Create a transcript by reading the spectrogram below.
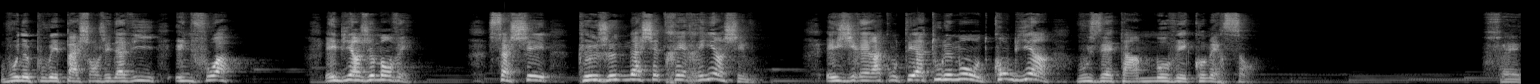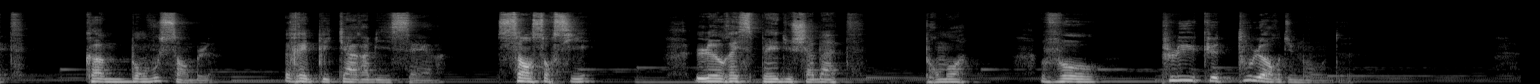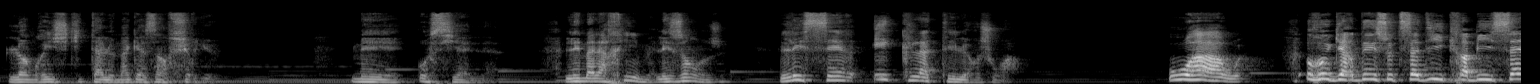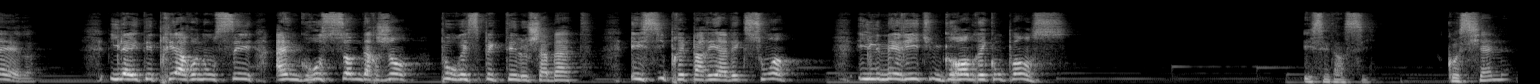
Vous ne pouvez pas changer d'avis une fois. Eh bien, je m'en vais. Sachez que je n'achèterai rien chez vous. Et j'irai raconter à tout le monde combien vous êtes un mauvais commerçant. Faites comme bon vous semble, répliqua Rabbi Isser, sans sourcier. Le respect du Shabbat, pour moi, vaut plus que tout l'or du monde. L'homme riche quitta le magasin furieux. Mais au ciel, les malachim, les anges, laissèrent éclater leur joie. Waouh! Regardez ce tzaddik, Rabbi Isser! Il a été prêt à renoncer à une grosse somme d'argent pour respecter le Shabbat et s'y préparer avec soin. Il mérite une grande récompense. Et c'est ainsi qu'au ciel,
